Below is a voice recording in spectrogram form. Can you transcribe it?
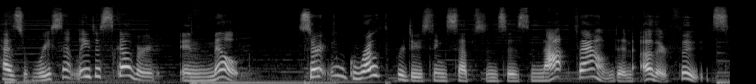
has recently discovered in milk certain growth producing substances not found in other foods.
